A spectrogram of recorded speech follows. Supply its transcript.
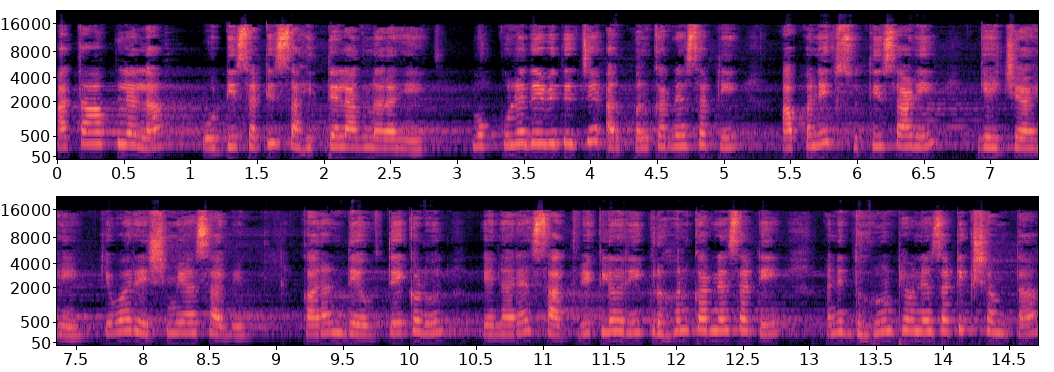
आता आपल्याला ओटीसाठी साहित्य लागणार आहे. मग कुलदेवतेचे अर्पण करण्यासाठी आपण एक सुती साडी घ्यायची आहे किंवा रेशमी असावी. कारण देवतेकडून येणाऱ्या सात्विक लहरी ग्रहण करण्यासाठी आणि धरून ठेवण्यासाठी क्षमता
